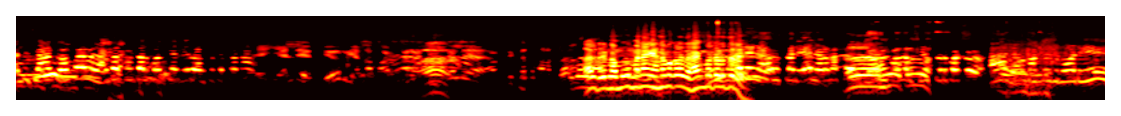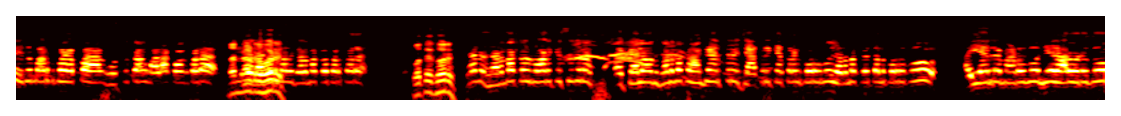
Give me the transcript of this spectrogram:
ಎಲ್ಲಿ ಶಾಂತ. ಒಬ್ಬ ಹೆಣ್ಮಕ್ಳು ಬಂದ್ಕೆ ನೀರ್ ಹರ್ಸಕತ್ತಾನ ಅಲ್ರಿ ನಮಗೂ ಮನ್ಯಾಗ ಹೆಣ್ಮಕ್ಳ ಹೆಂಗ್ ಮಾತಾಡ್ತಾರೆ? ಹರಿಸ್ತಾರ? ಏನ್ ಹೆಣ್ಮಕ್ಳು? ಆ ಹೆಣ್ಮಕ್ಳಿಗೆ ನೋಡಿ ಇದು ಮಾಡ್ದಪ್ಪ ಹಂಗ ಹುಚ್ಚುತ್ತಂಗ್ ಮಾಡಕ್ ಹೋಗ್ಬೇಡ. ನನ್ ನೋಡ್ರಿ ಹೋರಿ. ಗಂಡ್ಮಕ್ಳು ಬರ್ತಾರ? ಗೊತ್ತೈತಿ ಹೋರಿ. ಏನು ಹೆಣ್ಮಕ್ಳು ನೋಡಕಿಸಿದ್ರ ಕೆಲವೊಂದ್ ಗಂಡ್ಮಕ್ಳು ಹಂಗೆ ಇರ್ತಾರೆ. ಜಾತ್ರೆ ಕೆತ್ತರಕ್ ಬರೋದು ಹೆಣ್ಮಕ್ಳ ಬರೋದು. ಅಯ್ಯನ್ರಿ ಮಾಡೋದು? ನೀರ್ ಹಾರೋಡೋದು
